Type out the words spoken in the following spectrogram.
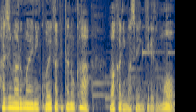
始まる前に声かけたのか分かりませんけれども、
